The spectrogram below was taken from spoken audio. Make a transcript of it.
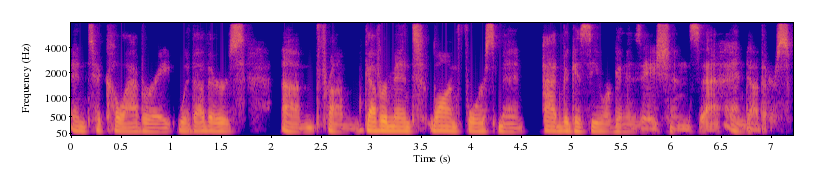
and to collaborate with others um, from government, law enforcement, advocacy organizations, uh, and others.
